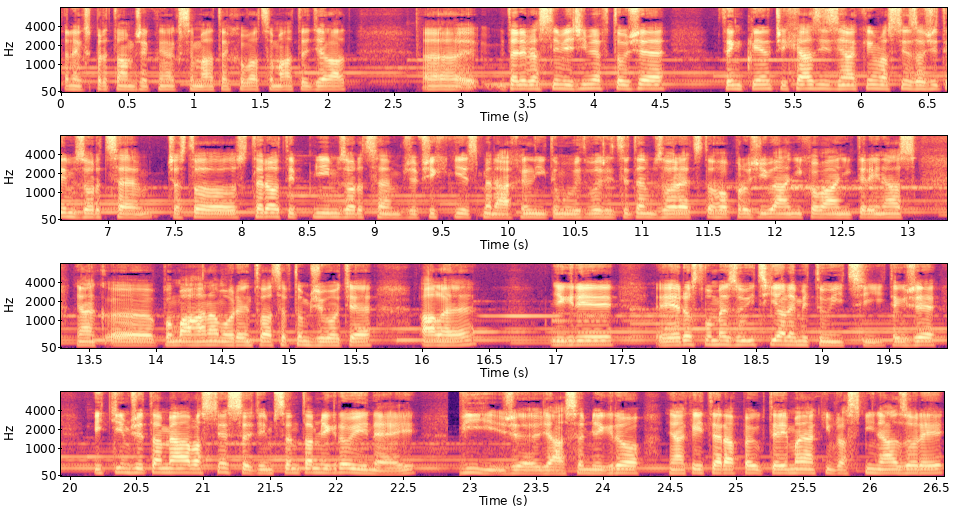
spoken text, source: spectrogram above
ten expert vám řekne, jak se máte chovat, co máte dělat. Eh, tady vlastně věříme v to, že ten klient přichází s nějakým vlastně zažitým vzorcem, často stereotypním vzorcem, že všichni jsme náchylní k tomu vytvořit si ten vzorec toho prožívání, chování, který nás nějak uh, pomáhá nám orientovat se v tom životě, ale někdy je dost omezující a limitující, takže i tím, že tam já vlastně sedím, jsem tam někdo jiný, ví, že já jsem někdo, nějaký terapeut, který má nějaký vlastní názory,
